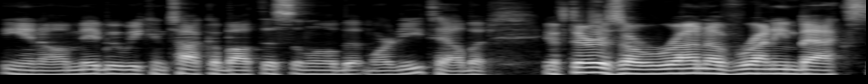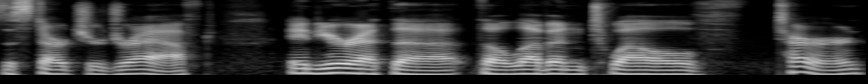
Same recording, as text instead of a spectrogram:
you know, maybe we can talk about this in a little bit more detail. But if there is a run of running backs to start your draft, and you're at the the 11, 12 turn,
